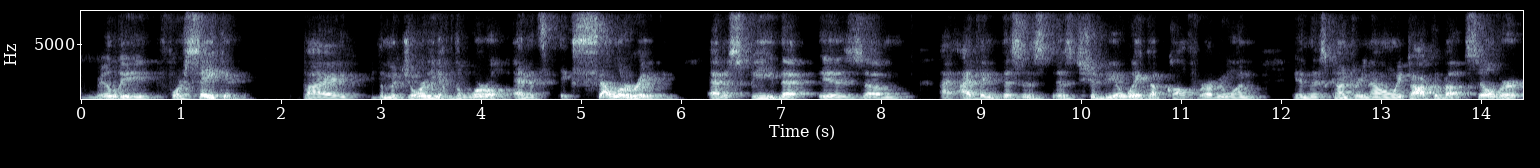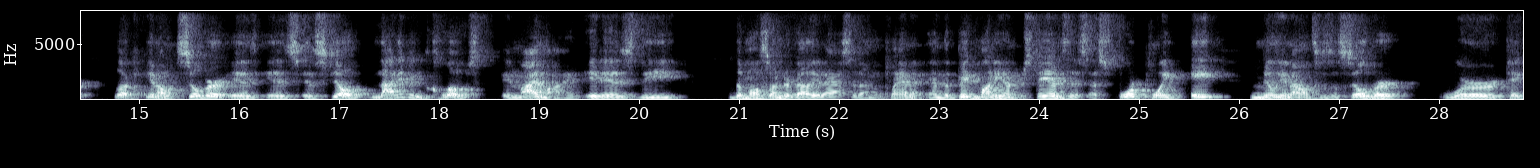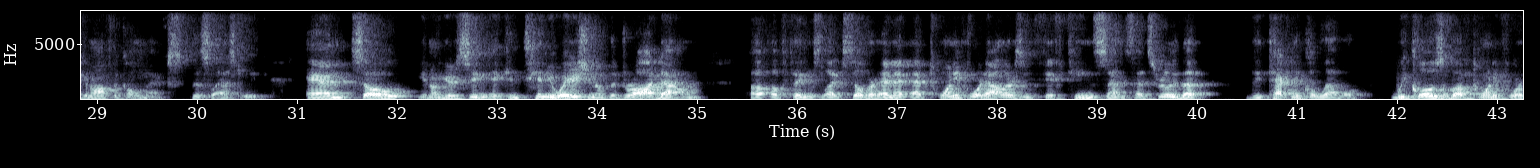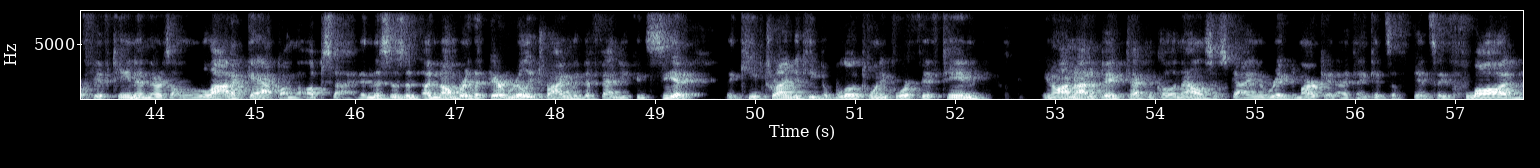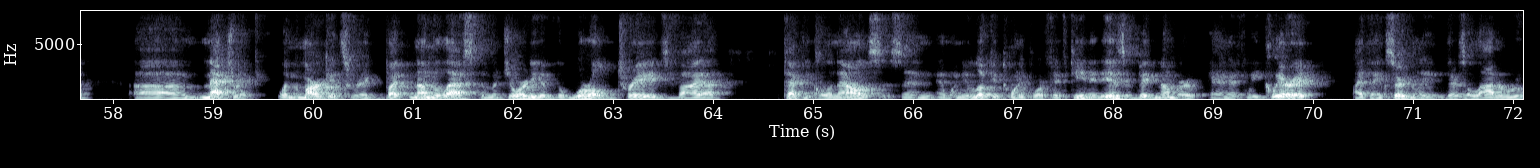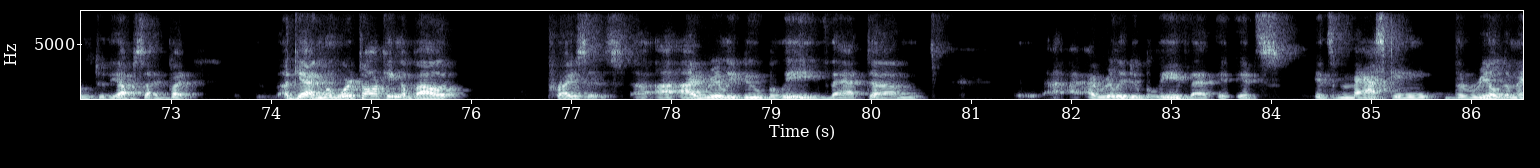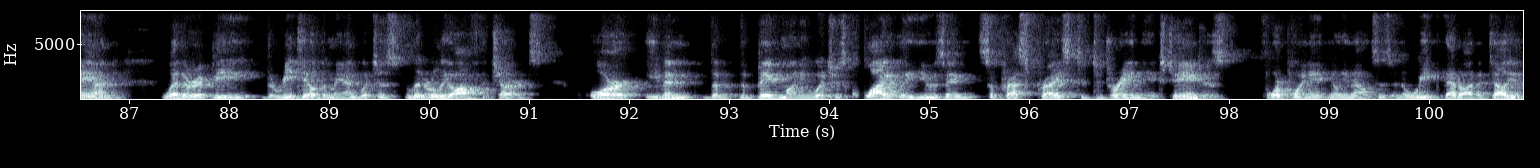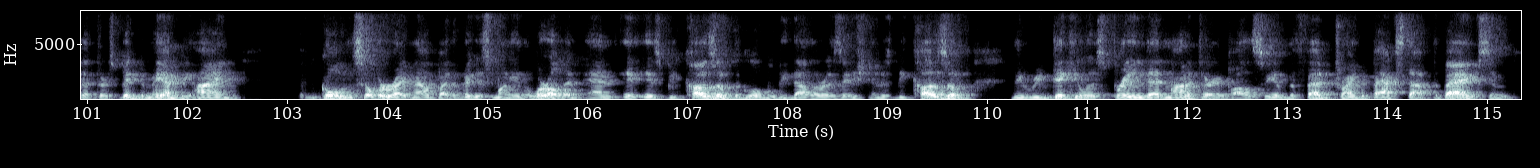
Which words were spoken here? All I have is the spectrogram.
really forsaken by the majority of the world and it's accelerating at a speed that is um, I, I, think this is this should be a wake-up call for everyone in this country. Now, when we talk about silver, look, you know, silver is is is still not even close in my mind. It is the the most undervalued asset on the planet, and the big money understands this as 4.8 million ounces of silver were taken off the COMEX this last week. And so, you know, you're seeing a continuation of the drawdown uh, of things like silver. And at, at $24.15, that's really the, the technical level. We close above 24.15 and there's a lot of gap on the upside. And this is a, a, number that they're really trying to defend. You can see it. They keep trying to keep it below 24.15 you know i'm not a big technical analysis guy in the rigged market. I think it's a it's a flawed um, metric when the market's rigged but nonetheless the majority of the world trades via technical analysis and and when you look at 24.15 it is a big number and if we clear it I think certainly there's a lot of room to the upside. But again, when we're talking about prices, uh, I, I, really do believe that um, I, really do believe that it, it's it's masking the real demand. Whether it be the retail demand, which is literally off the charts, or even the, the big money, which is quietly using suppressed price to, to drain the exchanges, 4.8 million ounces in a week. That ought to tell you that there's big demand behind gold and silver right now by the biggest money in the world. And, and it is because of the global de dollarization, it is because of the ridiculous brain dead monetary policy of the Fed trying to backstop the banks and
